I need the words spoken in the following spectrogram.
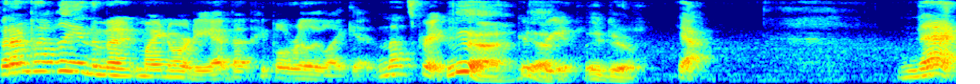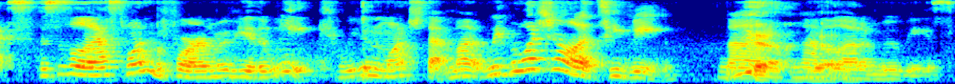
But I'm probably in the mi- minority. I bet people really like it, and that's great. Yeah. Good yeah, for you. They do. Yeah. Next, this is the last one before our movie of the week. We didn't watch that much. We've been watching a lot of TV, not Yeah, not yeah. a lot of movies.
